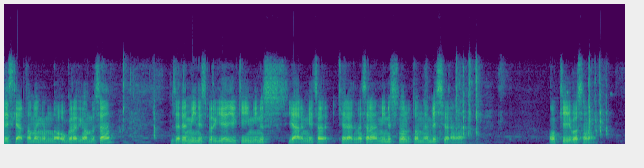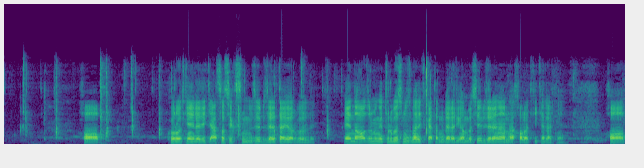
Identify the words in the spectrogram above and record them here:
teskari tomonga bunday o'giradigan bo'lsam, bizda minus 1 ga yoki minus yarimgacha keladi. Masalan, minus 0.5 beraman. OK, bosaman. Xo'p, ko'rayotganinglardek asosiy qismimiz bizlar tayyor bo'ldi endi hozir bunga turbosmuz modifikatorini beradigan bo'lsak bizlar ana holatga kelar ekan ho'p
